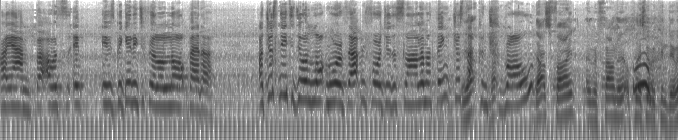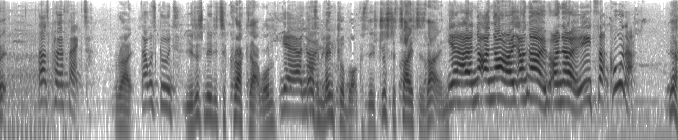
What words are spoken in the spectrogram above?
I am, but I was. It, it was beginning to feel a lot better. I just need to do a lot more of that before I do the slalom, I think. Just Yeah, that control. That's fine, and we found a little place where we can do it. That's perfect. Right. That was good. You just needed to crack that one. Yeah, I know. That was a mental block because it's just as tight as that end. Yeah, I know, I know, I, I know, I know. It's that corner. Yeah.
